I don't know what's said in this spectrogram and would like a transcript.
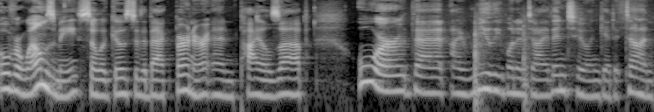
overwhelms me, so it goes to the back burner and piles up, or that I really want to dive into and get it done.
